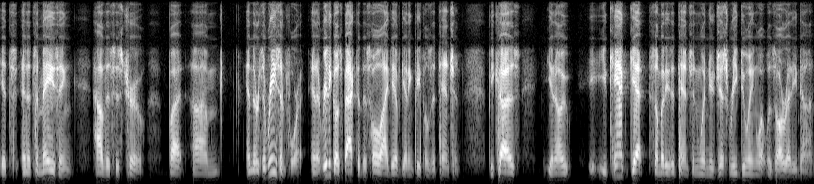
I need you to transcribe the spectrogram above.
it's and it's amazing how this is true. But um, and there's a reason for it, and it really goes back to this whole idea of getting people's attention, because you know you can't get somebody's attention when you're just redoing what was already done.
